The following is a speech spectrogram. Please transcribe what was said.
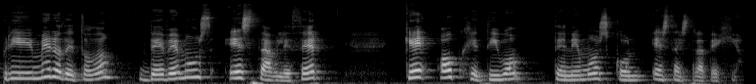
Primero de todo, debemos establecer qué objetivo tenemos con esta estrategia.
